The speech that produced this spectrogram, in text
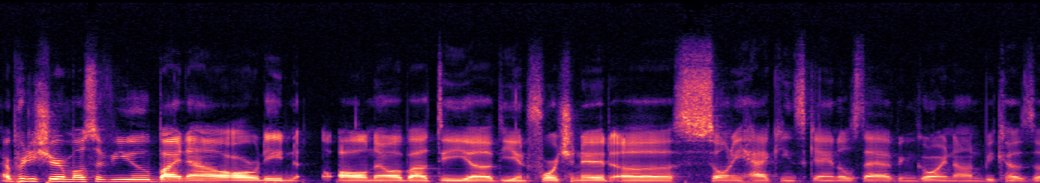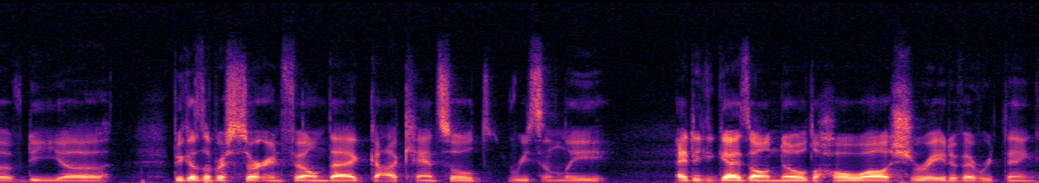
I'm pretty sure most of you by now already all know about the uh, the unfortunate uh, Sony hacking scandals that have been going on because of the uh, because of a certain film that got canceled recently. I think you guys all know the whole uh, charade of everything.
